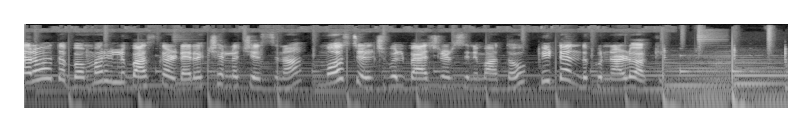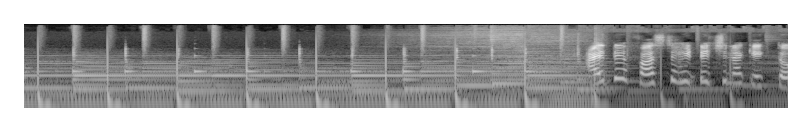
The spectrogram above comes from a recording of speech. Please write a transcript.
తర్వాత బొమ్మరిల్లు భాస్కర్ డైరెక్షన్లో చేసిన మోస్ట్ ఎలిజిబుల్ బ్యాచులర్ సినిమాతో హిట్ అందుకున్నాడు అఖిల్. ఫస్ట్ హిట్ ఇచ్చిన కిక్తో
